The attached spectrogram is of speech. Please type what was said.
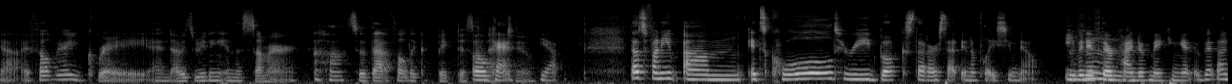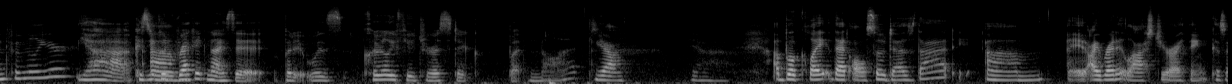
yeah it felt very gray and i was reading it in the summer Uh huh. so that felt like a big disconnect Okay. too Yeah. That's funny. Um, it's cool to read books that are set in a place you know, even if they're Mhm. kind of making it a bit unfamiliar. Yeah, because you Um, could recognize it, but it was clearly futuristic, but not. Yeah. Yeah. a book like that also does that. Um, I, I read it last year, I think, because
